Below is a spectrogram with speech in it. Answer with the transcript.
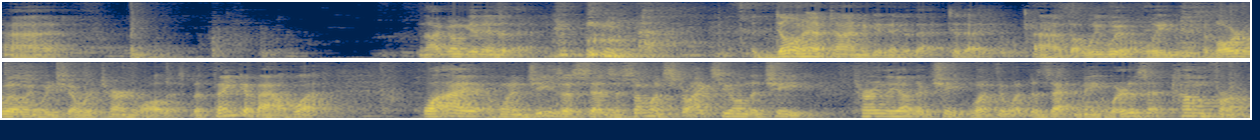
Uh, not going to get into that. Don't have time to get into that today, uh, but we will. We, the Lord willing, we shall return to all this. But think about what, why, when Jesus says, if someone strikes you on the cheek, turn the other cheek. What, what does that mean? Where does that come from?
